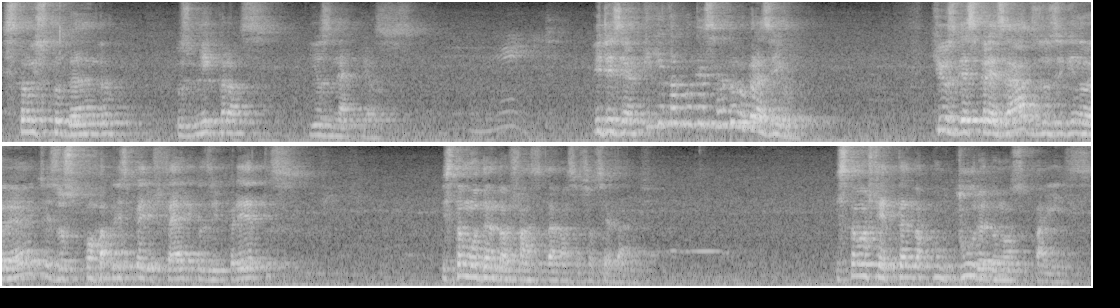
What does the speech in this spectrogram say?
estão estudando os micros e os népios. E dizendo: o que está acontecendo no Brasil? Que os desprezados, os ignorantes, os pobres periféricos e pretos estão mudando a face da nossa sociedade. Estão afetando a cultura do nosso país.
